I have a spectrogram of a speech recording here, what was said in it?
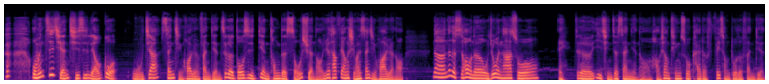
我们之前其实聊过五家三井花园饭店，这个都是电通的首选哦，因为他非常喜欢三井花园哦。那那个时候呢，我就问他说：“哎，这个疫情这三年哦，好像听说开了非常多的饭店，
